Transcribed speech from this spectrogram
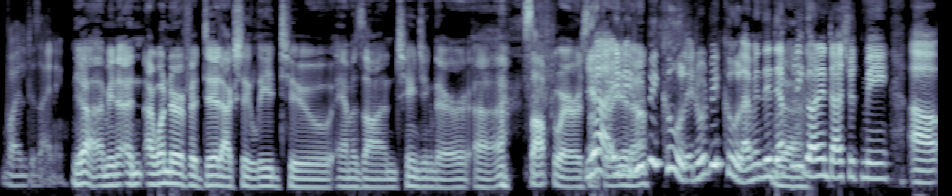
while designing Yeah, I mean, and I wonder if it did actually lead to Amazon changing their uh, software or something. yeah, it, it would be cool. It would be cool. I mean, they definitely Yeah. got in touch with me uh,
